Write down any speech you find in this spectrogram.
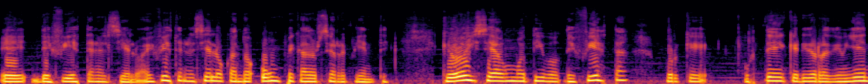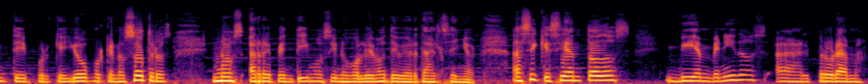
eh, de fiesta en el cielo. Hay fiesta en el cielo cuando un pecador se arrepiente. Que hoy sea un motivo de fiesta porque usted, querido radio oyente, porque yo, porque nosotros nos arrepentimos y nos volvemos de verdad al Señor. Así que sean todos bienvenidos al programa.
